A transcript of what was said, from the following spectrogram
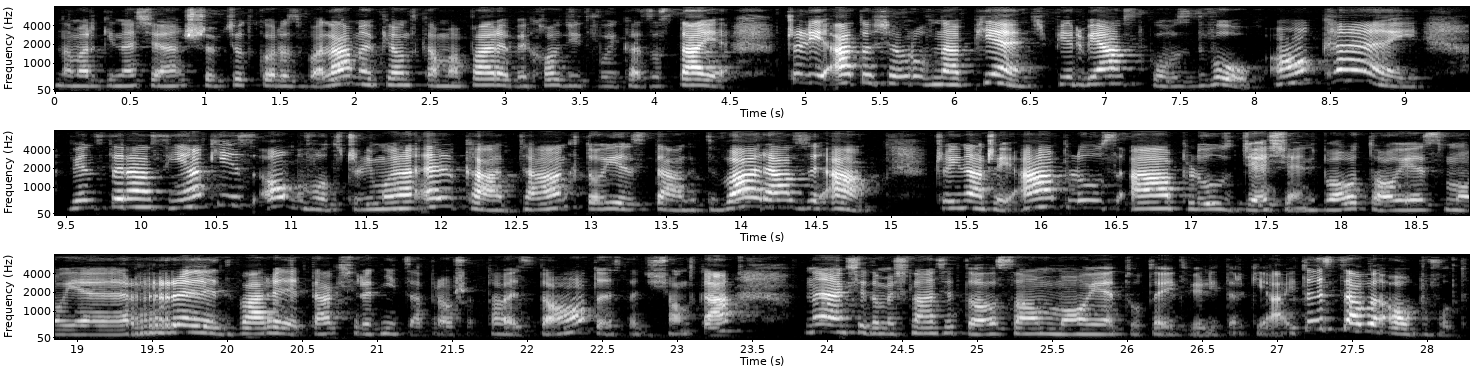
na marginesie szybciutko rozwalamy, piątka ma parę, wychodzi, dwójka zostaje, czyli a to się równa 5 pierwiastków z dwóch, ok, więc teraz jaki jest obwód, czyli moja LK, tak, to jest tak, 2 razy a, Czyli inaczej a plus a plus 10, bo to jest moje ry, dwa ry, tak? Średnica, proszę, to jest to, to jest ta dziesiątka. No jak się domyślacie, to są moje tutaj dwie literki a i to jest cały obwód.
